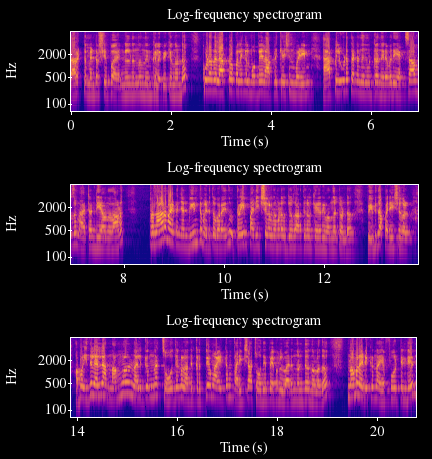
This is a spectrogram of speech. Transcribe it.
ഡയറക്റ്റ് മെന്റർഷിപ്പ് എന്നിൽ നിന്ന് നിങ്ങൾക്ക് ലഭിക്കുന്നുണ്ട്. കൂടാതെ ലാപ്ടോപ്പ് അല്ലെങ്കിൽ മൊബൈൽ ആപ്ലിക്കേഷൻ വഴിയും ആപ്പിലൂടെ തന്നെ നിങ്ങൾക്ക് നിരവധി എക്സാംസും അറ്റൻഡ് ചെയ്യാവുന്നതാണ്. പ്രധാനമായിട്ടും ഞാൻ വീണ്ടും എടുത്തു പറയുന്നു ഇത്രയും പരീക്ഷകൾ നമ്മുടെ ഉദ്യോഗാർത്ഥികൾ കയറി വന്നിട്ടുണ്ട് വിവിധ പരീക്ഷകൾ. അപ്പോൾ ഇതിലെല്ലാം നമ്മൾ നൽകുന്ന ചോദ്യങ്ങൾ അത് കൃത്യമായിട്ടും പരീക്ഷാ ചോദ്യപേപ്പറിൽ വരുന്നുണ്ട് എന്നുള്ളത് നമ്മൾ എടുക്കുന്ന എഫേർട്ടിന്റെയും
